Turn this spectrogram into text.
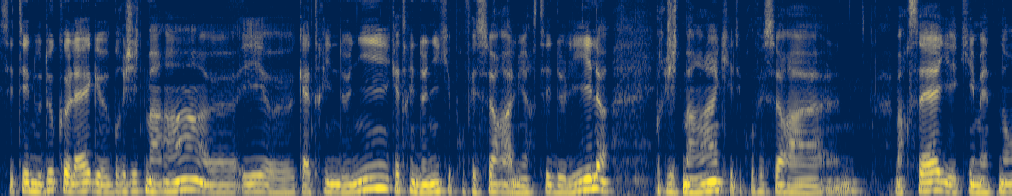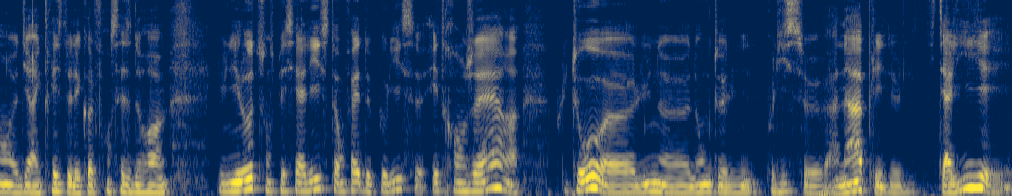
c'était nos deux collègues Brigitte Marin euh, et euh, Catherine Denis. Catherine Denis qui est professeure à l'Université de Lille, Brigitte Marin qui était professeure à, Marseille et qui est maintenant euh, directrice de l'École française de Rome. L'une et l'autre sont spécialistes en fait de police étrangère, plutôt l'une donc de police à Naples et de l'Italie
